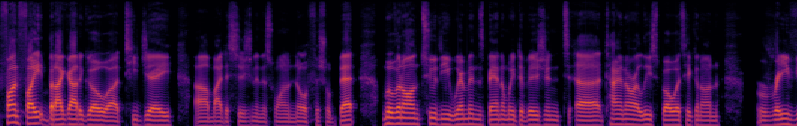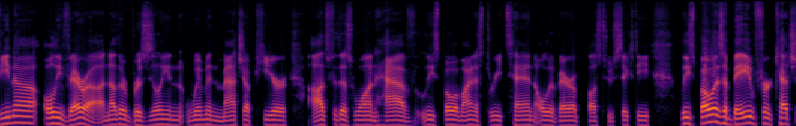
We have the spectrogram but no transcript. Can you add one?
Fun fight, but I got to go uh, TJ uh, by decision in this one. No official bet. Moving on to the women's bantamweight division, uh, Tainara Lisboa taking on Ravena Oliveira, another Brazilian women matchup here. Odds for this one have Lisboa minus 310, Oliveira plus 260. Lisboa is a babe for catch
